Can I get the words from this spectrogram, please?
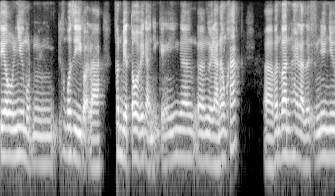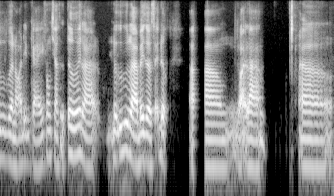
tiêu như một không có gì gọi là phân biệt tôi với cả những cái ờ, ờ, người đàn ông khác uh, vân vân. Hay là như như vừa nói đến cái phong trào thứ tư ấy là nữ là bây giờ sẽ được uh, uh, gọi là uh,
